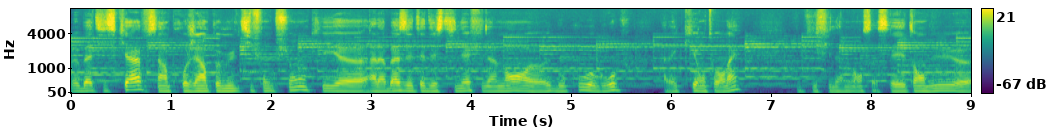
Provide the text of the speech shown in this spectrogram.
Le Batiscaf, c'est un projet un peu multifonction qui, euh, à la base, était destiné finalement euh, beaucoup aux groupes avec qui on tournait. Et puis finalement, ça s'est étendu. Euh,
